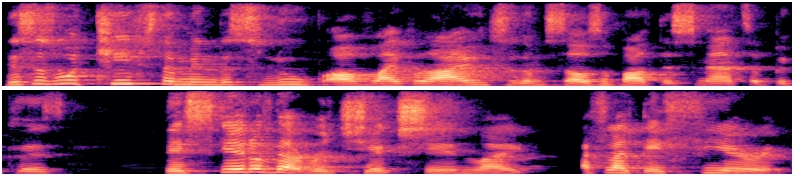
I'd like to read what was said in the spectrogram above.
this is what keeps them in this loop of like lying to themselves about this matter because they're scared of that rejection like i feel like they fear it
